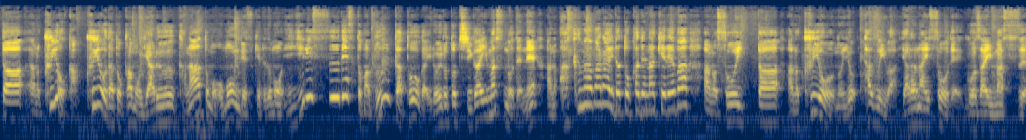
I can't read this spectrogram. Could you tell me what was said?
た、あの、供養か、供養だとかもやるかなとも思うんですけれども、イギリスですと、まあ、文化等がいろいろと違いますのでね、あの、悪魔払いだとかでなければ、あの、そういった、たあの、供養のよ、類はやらないそうでございます。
